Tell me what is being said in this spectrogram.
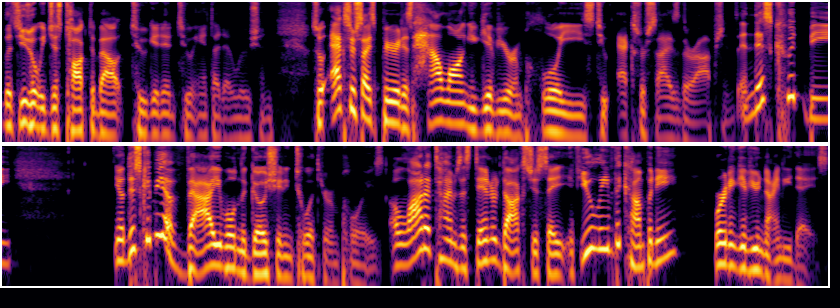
let's use what we just talked about to get into anti-dilution. So exercise period is how long you give your employees to exercise their options. And this could be you know, this could be a valuable negotiating tool with your employees. A lot of times the standard docs just say if you leave the company, we're going to give you 90 days.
